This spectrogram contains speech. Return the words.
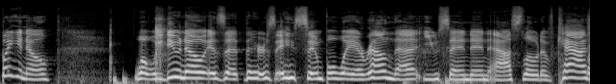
but you know what we do know is that there's a simple way around that. You send an assload of cash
